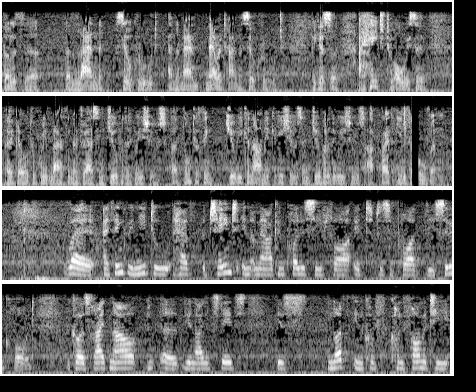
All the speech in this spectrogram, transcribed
both the, the land Silk Route and the man, maritime Silk Route? Because uh, I hate to always uh, uh, go to lengths in addressing geopolitical issues, but don't you think geoeconomic issues and geopolitical issues are quite interwoven? Well, I think we need to have a change in American policy for it to support the Silk Road, because right now uh, the United States is not in conformity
